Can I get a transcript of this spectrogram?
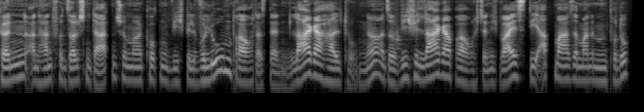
können anhand von solchen Daten schon mal gucken, wie viel Volumen braucht das denn? Lagerhaltung, ne? Also wie viel Lager brauche ich denn? Ich weiß die Abmaße meinem Produkt,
